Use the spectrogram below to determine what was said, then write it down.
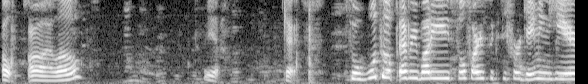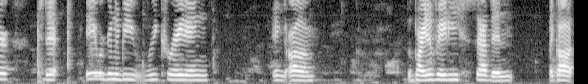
Oh, uh, hello? Yeah. Okay. So what's up everybody? Soulfire 64 Gaming here. Today we're gonna be recreating um the Bite of 87. I got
